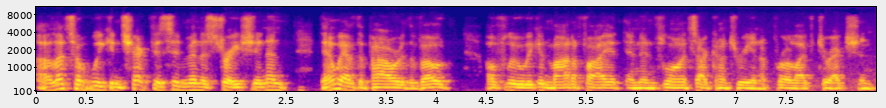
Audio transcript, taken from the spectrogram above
uh, let's hope we can check this administration, and then we have the power of the vote hopefully we can modify it and influence our country in a pro-life direction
